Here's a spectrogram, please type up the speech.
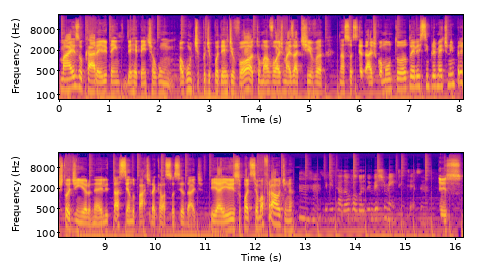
Mas o cara, ele tem, de repente, algum, algum tipo de poder de voto, uma voz mais ativa na sociedade como um todo, ele simplesmente não emprestou dinheiro, né? Ele tá sendo parte daquela sociedade. E aí isso pode ser uma fraude, né? Uhum. Limitado ao valor do investimento, em tese, né? Isso.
